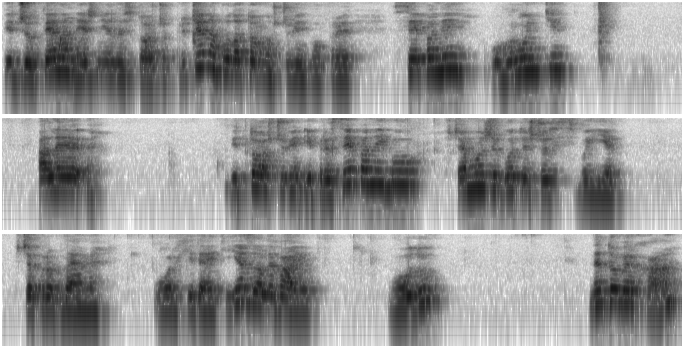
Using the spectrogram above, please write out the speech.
піджовтила нижній листочок. Причина була тому, що він був присипаний у ґрунті, але від того, що він і присипаний був, ще може бути щось свої ще проблеми у орхідейки. Я заливаю воду не до верха.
